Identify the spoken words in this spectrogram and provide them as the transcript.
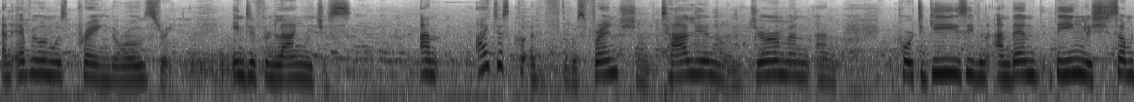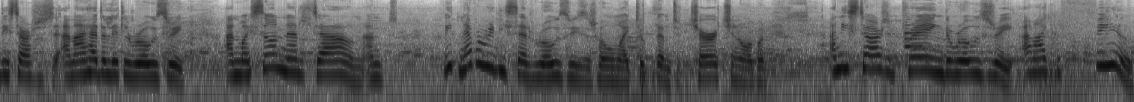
and everyone was praying the rosary in different languages. And I just could, there was French and Italian and German and Portuguese even, and then the English. Somebody started, and I had a little rosary, and my son knelt down, and we'd never really said rosaries at home. I took them to church and all, but and he started praying the rosary, and I could feel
